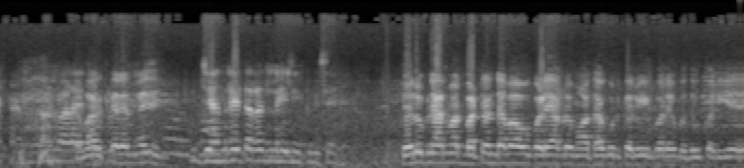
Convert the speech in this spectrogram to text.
તમારે જ નહીં. જનરેટર જ લઈ લીધું છે. પેલું જ્ઞાનમાં બટન દબાવવું પડે આપણે માથાકૂટ કરવી પડે બધું કરીએ.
